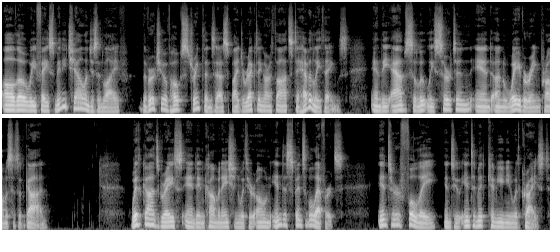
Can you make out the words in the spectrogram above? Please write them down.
Although we face many challenges in life, the virtue of hope strengthens us by directing our thoughts to heavenly things and the absolutely certain and unwavering promises of God. With God's grace and in combination with your own indispensable efforts, enter fully into intimate communion with Christ.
